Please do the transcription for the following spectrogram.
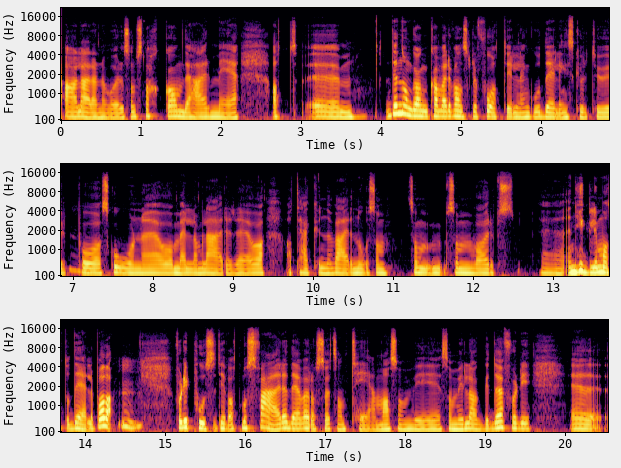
av lærerne våre som snakka om det her med at um, det noen ganger kan være vanskelig å få til en god delingskultur på skolene og mellom lærere, og at det her kunne være noe som, som, som var eh, en hyggelig måte å dele på, da. Mm. Fordi positiv atmosfære, det var også et sånt tema som vi, som vi lagde. Fordi eh,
